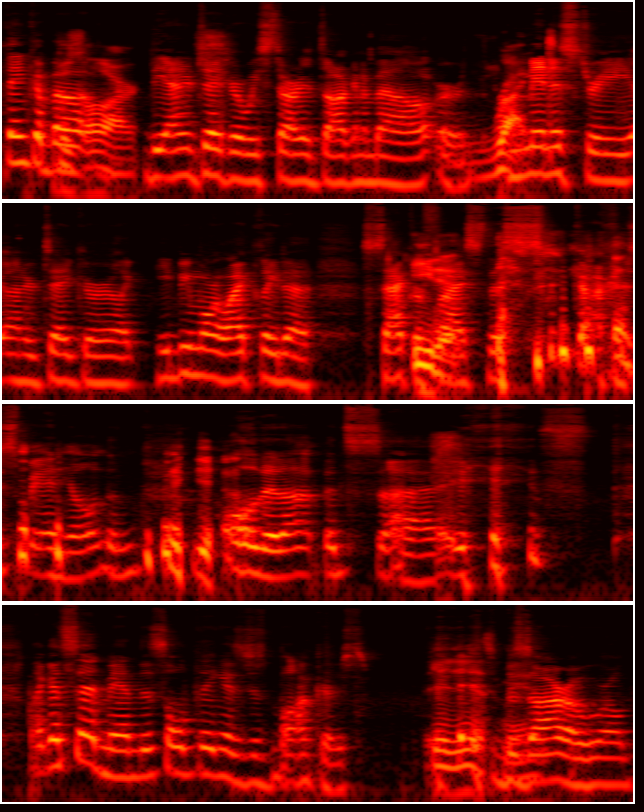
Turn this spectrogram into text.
think about bizarre. the Undertaker we started talking about, or right. Ministry Undertaker. Like, he'd be more likely to sacrifice this cocker spaniel than yeah. hold it up. It's, uh, it's like I said, man. This whole thing is just bonkers. It is it's bizarro world.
